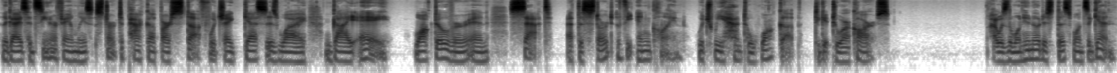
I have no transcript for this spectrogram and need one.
the guys had seen our families start to pack up our stuff, which I guess is why Guy A walked over and sat at the start of the incline, which we had to walk up to get to our cars. I was the one who noticed this once again.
